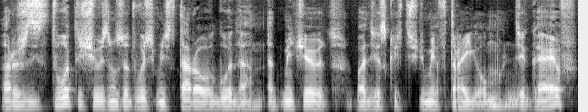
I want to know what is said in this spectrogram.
Рождество 1882 года отмечают в Одесской тюрьме втроем. Дегаев,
